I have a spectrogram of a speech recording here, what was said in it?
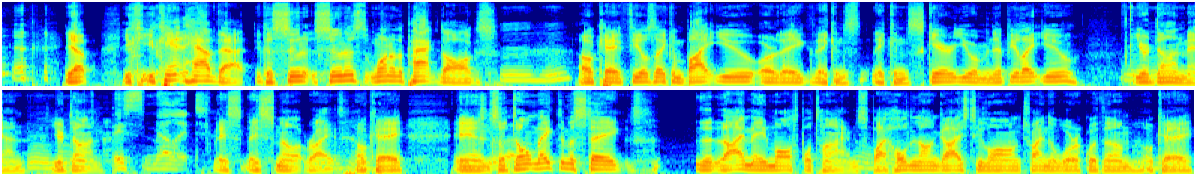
yep. You, you can't have that because soon as soon as one of the pack dogs, Mm-hmm. okay, feels they can bite you or they, they can they can scare you or manipulate you, Mm-hmm. you're done, man. You're done. They smell it. They, they smell it right, Mm-hmm. okay? And so up. don't make the mistake that I made multiple times by Mm-hmm. holding on guys too long, trying to work with them, okay?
